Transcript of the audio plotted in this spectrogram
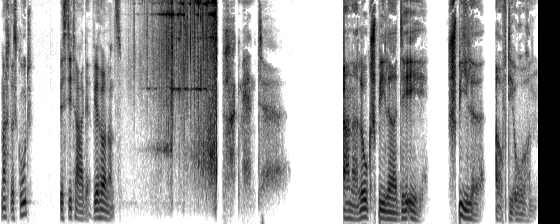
Macht es gut. Bis die Tage. Wir hören uns. Fragmente. Analogspieler.de Spiele auf die Ohren.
